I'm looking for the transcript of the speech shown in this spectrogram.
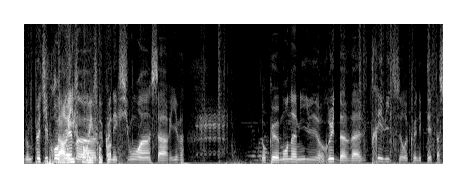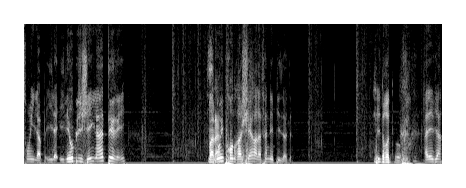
Donc petit problème arrive quand il euh, faut de pas. connexion, hein, ça arrive. Donc euh, mon ami Rude va très vite se reconnecter. De toute façon, il, a, il, a- il est obligé, il a intérêt. Voilà. Sinon, il prendra cher à la fin de l'épisode. Je suis de retour. Allez, viens.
